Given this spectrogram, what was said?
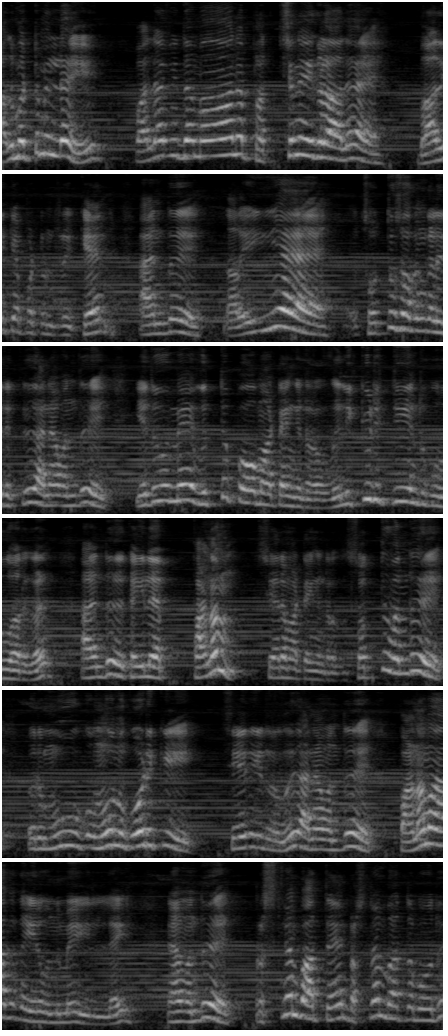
அது மட்டும் இல்லை பலவிதமான பிரச்சனைகளால் பாதிக்கப்பட்டுருக்கேன். அண்டு நிறைய சொத்து சுகங்கள் இருக்குது ஆனால் வந்து எதுவுமே விற்று போக மாட்டேங்கின்றது லிக்விடிட்டி என்று கூறுவார்கள். அண்டு கையில் பணம் சேர மாட்டேங்கின்றது சொத்து வந்து ஒரு மூ மூணு கோடிக்கு சேருகின்றது ஆனால் வந்து பணமாக கையில் ஒன்றுமே இல்லை. நான் வந்து பிரஷ்னம் பார்த்தேன். பிரஷ்னம் பார்த்தபோது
